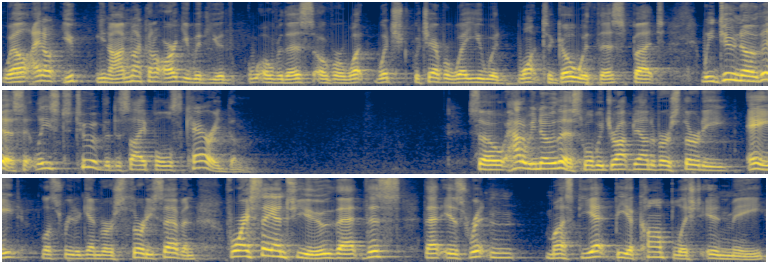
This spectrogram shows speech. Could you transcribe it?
Well, I don't, you, you know, I'm not going to argue with you over this, over what, which, whichever way you would want to go with this, but we do know this at least two of the disciples carried them. So, how do we know this? Well, we drop down to verse 38. Let's read again verse 37. For I say unto you that this that is written must yet be accomplished in me.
